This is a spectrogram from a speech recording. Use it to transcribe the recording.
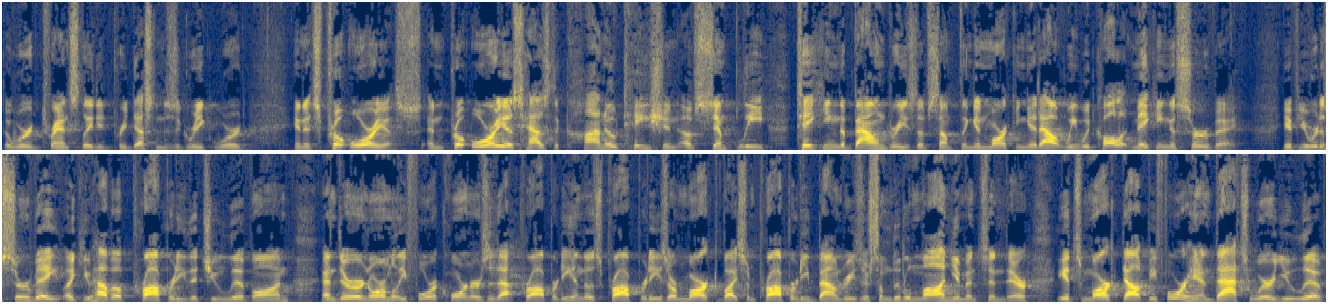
The word translated predestined is a Greek word and it's proorius. And proorius has the connotation of simply taking the boundaries of something and marking it out. We would call it making a survey. If you were to survey, like you have a property that you live on, and there are normally four corners of that property, and those properties are marked by some property boundaries. There's some little monuments in there. It's marked out beforehand. That's where you live.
